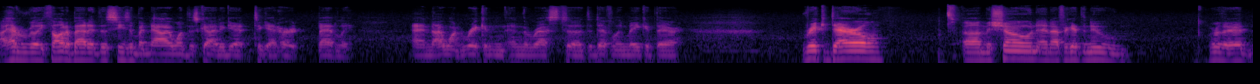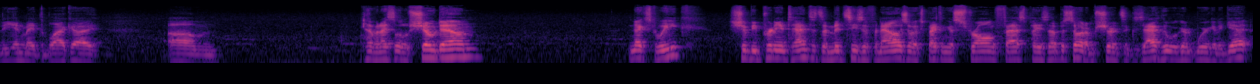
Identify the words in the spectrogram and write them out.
I haven't really thought about it this season, but now I want this guy to get to get hurt badly, and I want Rick and, and the rest to, to definitely make it there. Rick, Daryl, uh, Michonne, and I forget the new, or the the inmate, the black guy um, have a nice little showdown next week should be pretty intense. It's a mid-season finale, so I'm expecting a strong, fast-paced episode. I'm sure it's exactly what we're gonna, get,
